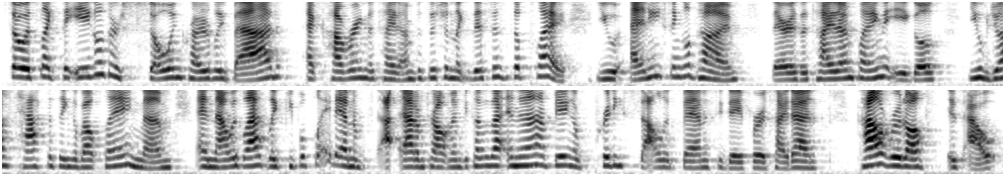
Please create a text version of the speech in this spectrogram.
So it's like the Eagles are so incredibly bad at covering the tight end position. Like this is the play. You any single time there is a tight end playing the Eagles. You just have to think about playing them. And that was last, like, people played Adam, Adam Trautman because of that. And it ended up being a pretty solid fantasy day for a tight end. Kyle Rudolph is out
